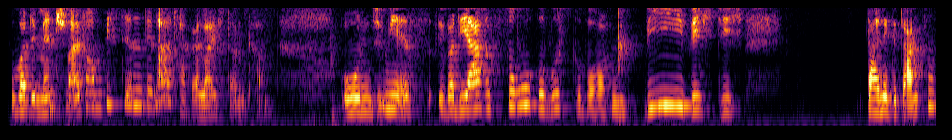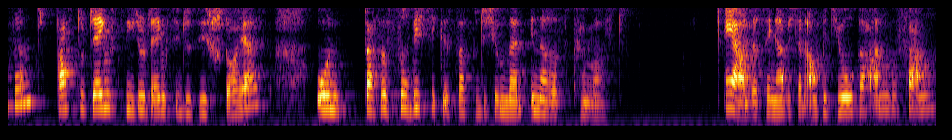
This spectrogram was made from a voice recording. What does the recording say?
wo man den Menschen einfach ein bisschen den Alltag erleichtern kann. Und mir ist über die Jahre so bewusst geworden, wie wichtig deine Gedanken sind, was du denkst, wie du denkst, wie du sie steuerst und dass es so wichtig ist, dass du dich um dein Inneres kümmerst. Ja, und deswegen habe ich dann auch mit Yoga angefangen.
